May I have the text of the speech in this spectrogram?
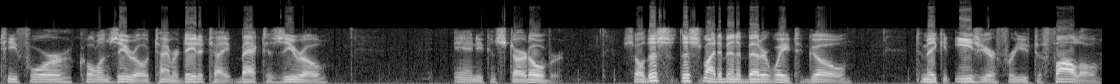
T4 colon 0 timer data type back to 0 and you can start over. So this, this might have been a better way to go to make it easier for you to follow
